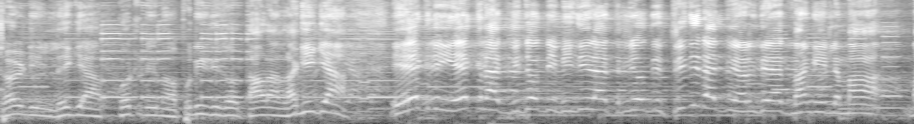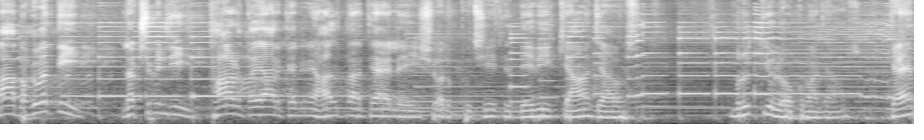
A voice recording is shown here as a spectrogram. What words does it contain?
ઠરડી લઈ ગયા, કોટડીમાં પૂરી દીધો, તાળા લાગી ગયા. એક દી એક રાત, બીજો બીજી રાત, ત્રીજો દી, ત્રીજી રાતની અડધી રાત માંગી એટલે મા મા ભગવતી લક્ષ્મીજી થાળ તૈયાર કરીને હાલતા ત્યાં એટલે ઈશ્વર પૂછીએ છે, દેવી, ક્યાં જાઓ છો? મૃત્યુ લોકમાં જાઓ છો? કેમ?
